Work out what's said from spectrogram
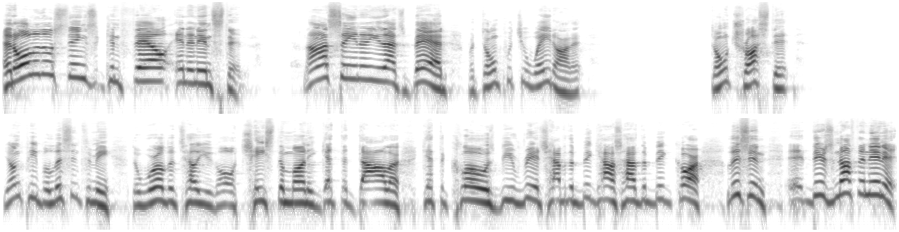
And all of those things can fail in an instant. Now, I'm not saying any of that's bad, but don't put your weight on it. Don't trust it. Young people, listen to me. The world will tell you, oh, chase the money, get the dollar, get the clothes, be rich, have the big house, have the big car. Listen, eh, there's nothing in it.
